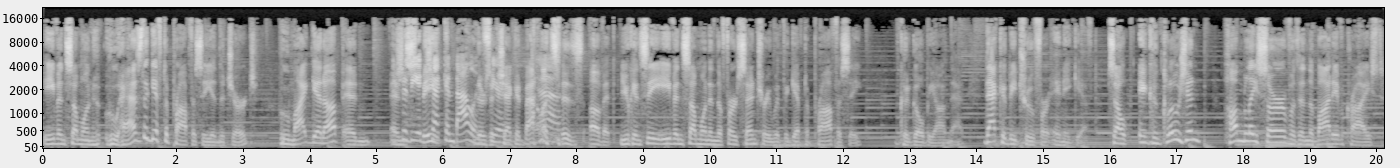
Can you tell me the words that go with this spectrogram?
even someone who- has the gift of prophecy in the church, who might get up and and should be a check and balance There's here. a check and balances of it. You can see even someone in the first century with the gift of prophecy could go beyond that. That could be true for any gift. So, in conclusion, humbly serve within the body of Christ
